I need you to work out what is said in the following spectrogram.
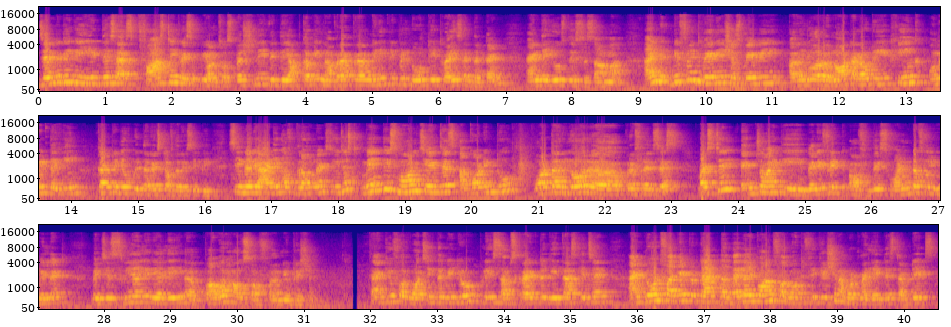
generally we eat this as fasting recipe also especially with the upcoming navratra many people don't eat rice at that time and they use this sama and different variations maybe uh, you are not allowed to eat hing omit the hing continue with the rest of the recipe. Similarly adding of groundnuts you just make the small changes according to what are your uh, preferences but still enjoy the benefit of this wonderful millet which is really really a powerhouse of uh, nutrition Thank you for watching the video. Please subscribe to Gita's Kitchen and don't forget to tap the bell icon for notification about my latest updates.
